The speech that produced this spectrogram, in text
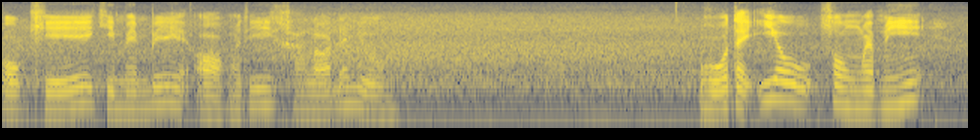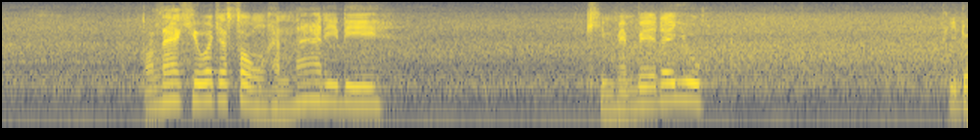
โอเคคิมเบมเบ้ออกมาที่คาร์ลอสได้อยู่ โอ้โห แต่เอี้ยวส่งแบบนี้ ตอนแรกคิดว่าจะส่งหันหน้าดีๆ คิมเบมเบ้ได้อยู่ พี่โด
